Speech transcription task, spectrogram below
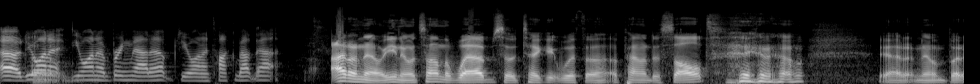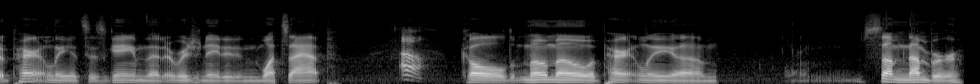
Oh, do you want to um, do you want to bring that up? Do you want to talk about that? I don't know. You know, it's on the web, so take it with a, a pound of salt. you know, yeah, I don't know, but apparently it's this game that originated in WhatsApp. Oh. Called Momo. Apparently, um, some number.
